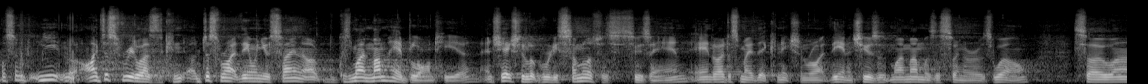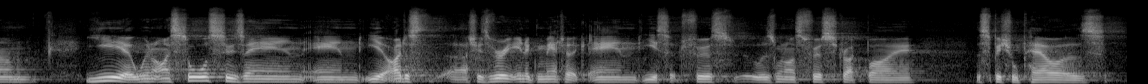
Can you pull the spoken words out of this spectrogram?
Well, yeah, I just realised, just right there when you were saying that, because my mum had blonde hair, and she actually looked really similar to Suzanne, and I just made that connection right then. And she was, my mum was a singer as well. So, um, yeah, when I saw Suzanne, and yeah, I just, uh, she was very enigmatic, and yes, at first, it was when I was first struck by the special powers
